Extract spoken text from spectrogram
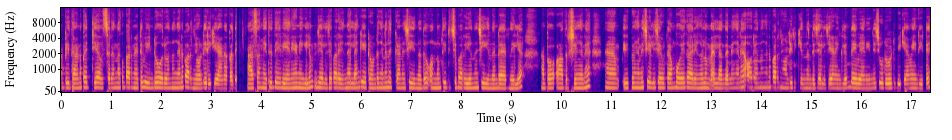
അപ്പോൾ ഇതാണ് പറ്റിയ അവസരം എന്നൊക്കെ പറഞ്ഞിട്ട് വീണ്ടും ഓരോന്നും ഇങ്ങനെ പറഞ്ഞുകൊണ്ടിരിക്കുകയാണ്. അപ്പോൾ ആ സമയത്ത് ദേവേനയാണെങ്കിലും ജലജ പറയുന്നതെല്ലാം കേട്ടുകൊണ്ട് ഇങ്ങനെ നിൽക്കുകയാണ് ചെയ്യുന്നത്. ഒന്നും തിരിച്ച് പറയുകയൊന്നും ചെയ്യുന്നുണ്ടായിരുന്നില്ല. അപ്പോൾ ആദർശം ഇങ്ങനെ ഇപ്പം ഇങ്ങനെ ചെളി ചവിട്ടാൻ പോയ കാര്യങ്ങളും എല്ലാം തന്നെ ഇങ്ങനെ ഓരോന്നും ഇങ്ങനെ പറഞ്ഞുകൊണ്ടിരിക്കുന്നുണ്ട്. ജലജയാണെങ്കിലും ദേവയാനീനെ ചൂട് പിടിപ്പിക്കാൻ വേണ്ടിയിട്ട്.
